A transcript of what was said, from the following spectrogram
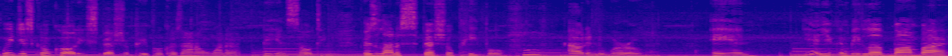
We're just gonna call these special people because I don't want to be insulting. There's a lot of special people out in the world, and yeah, you can be loved bombed by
